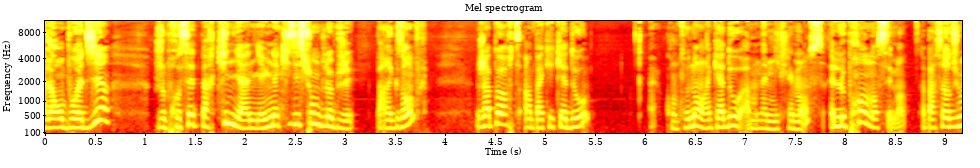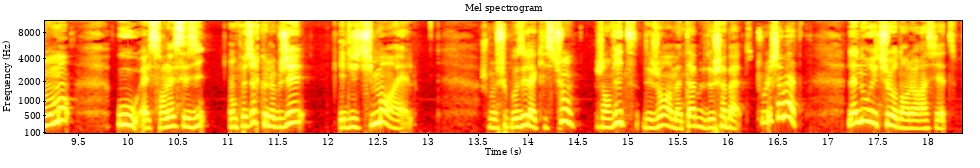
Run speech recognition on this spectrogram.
Alors on pourrait dire, je procède par kinyan, il y a une acquisition de l'objet. Par exemple, j'apporte un paquet cadeau contenant un cadeau à mon amie Clémence, elle le prend dans ses mains. À partir du moment où elle s'en est saisie, on peut dire que l'objet est légitimement à elle. Je me suis posé la question, j'invite des gens à ma table de Shabbat, tous les Shabbats. La nourriture dans leur assiette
